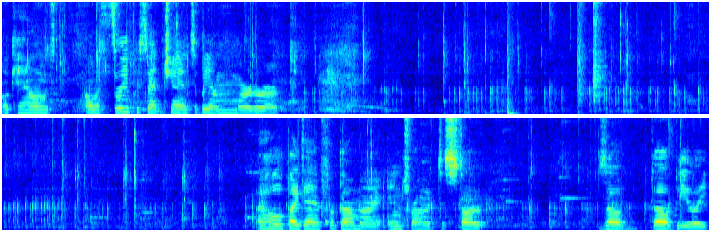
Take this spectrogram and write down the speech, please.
Okay, I was I was three percent chance to be a murderer. I hope I didn't forget my intro the start. So that'll be like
